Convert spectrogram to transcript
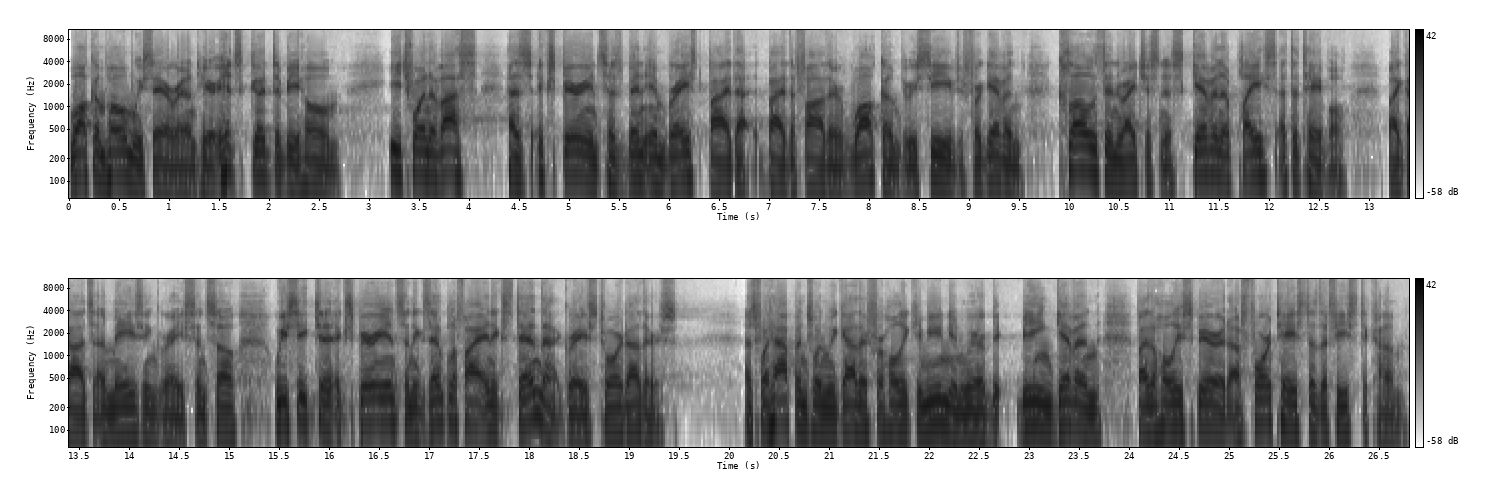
Welcome home, we say around here. It's good to be home each one of us has experienced, has been embraced by, that, by the Father, welcomed, received, forgiven, clothed in righteousness, given a place at the table by God's amazing grace. And so we seek to experience and exemplify and extend that grace toward others. That's what happens when we gather for Holy Communion. We are be- being given by the Holy Spirit a foretaste of the feast to come.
